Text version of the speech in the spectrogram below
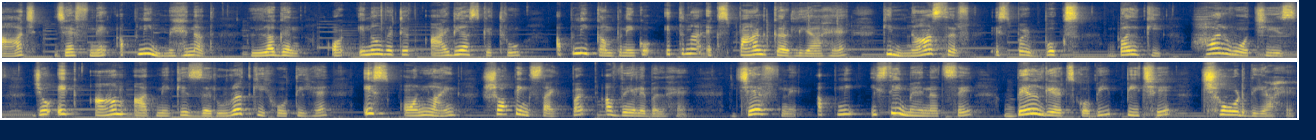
आज जेफ ने अपनी मेहनत, लगन और इनोवेटिव आइडियाज़ के थ्रू अपनी कंपनी को इतना एक्सपांड कर लिया है कि ना सिर्फ़ इस पर बुक्स बल्कि हर वो चीज़ जो एक आम आदमी के ज़रूरत की होती है, इस ऑनलाइन शॉपिंग साइट पर अवेलेबल है। जेफ ने अपनी इसी मेहनत से बिल गेट्स को भी पीछे छोड़ दिया है।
